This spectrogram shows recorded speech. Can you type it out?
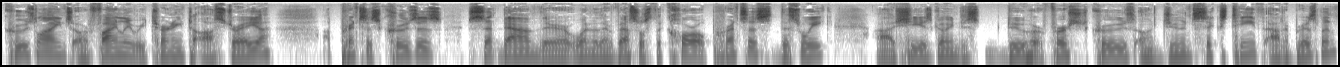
cruise lines are finally returning to Australia. Uh, Princess Cruises sent down their one of their vessels, the Coral Princess, this week. Uh, she is going to do her first cruise on June 16th out of Brisbane.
